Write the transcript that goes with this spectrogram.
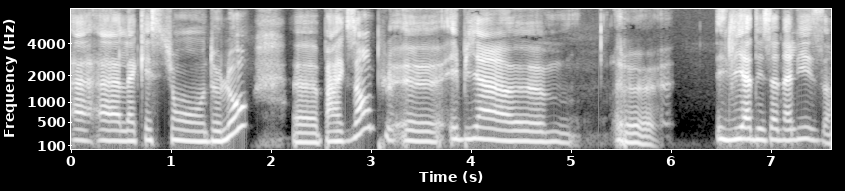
à, la question de l'eau, euh, par exemple, euh, eh bien, euh, il y a des analyses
